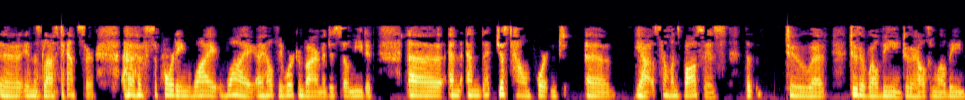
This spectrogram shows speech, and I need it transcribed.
uh, in this last answer, uh, supporting why why a healthy work environment is so needed, uh, and and just how important, uh, yeah, someone's boss is. The, to uh, to their well-being, to their health and well-being.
